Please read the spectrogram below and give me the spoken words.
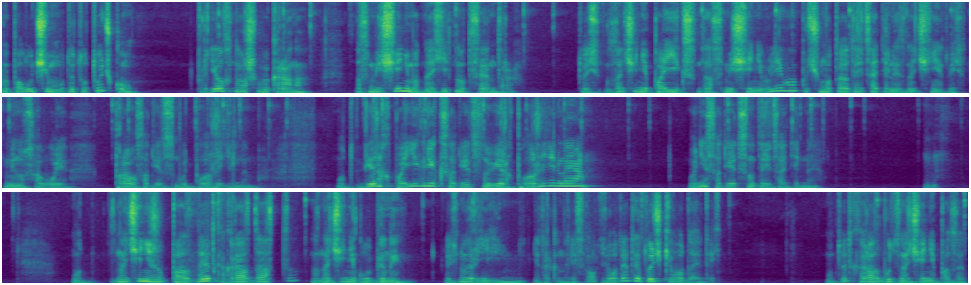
Мы получим вот эту точку в пределах нашего экрана со смещением относительно центра. То есть значение по x даст смещение влево, почему это отрицательное значение, то есть минусовое, право, соответственно, будет положительным. Вот вверх по y, соответственно, вверх положительное, вниз, соответственно, отрицательное. Вот. Значение же по z как раз даст значение глубины. То есть, ну, вернее, не, не так и нарисовал. То есть, вот этой точки, вот этой. Вот это как раз будет значение по z.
